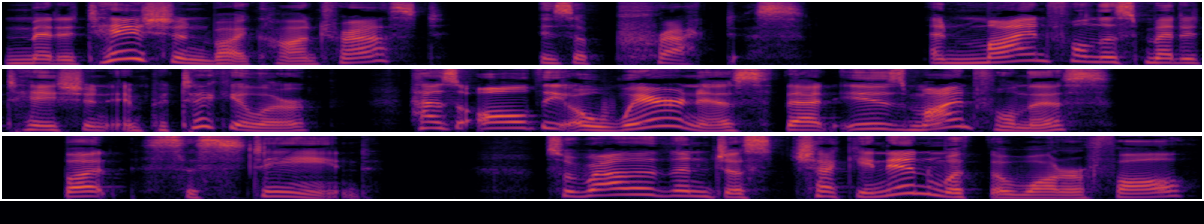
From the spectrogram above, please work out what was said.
Meditation, by contrast, is a practice. And mindfulness meditation in particular has all the awareness that is mindfulness, but sustained. So rather than just checking in with the waterfall,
